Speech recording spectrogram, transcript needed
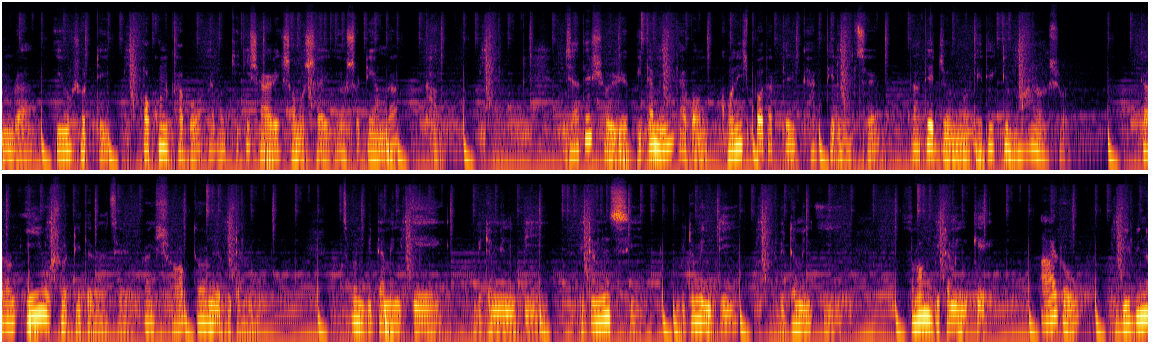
আমরা এই ওষুধটি কখন খাব এবং কী কী শারীরিক সমস্যায় এই ওষুধটি আমরা খাব। যাদের শরীরে ভিটামিন এবং খনিজ পদার্থের ঘাটতি রয়েছে, তাদের জন্য এটি একটি মহান ঔষধ। কারণ এই ওষুধটিতে রয়েছে প্রায় সব ধরনের ভিটামিন। যেমন vitamin A vitamin B vitamin C vitamin D vitamin E এবং ভিটামিন কে আরও বিভিন্ন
